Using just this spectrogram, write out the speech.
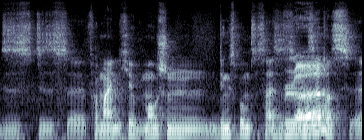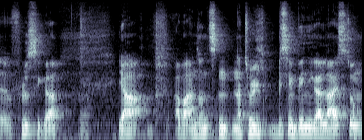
dieses, dieses äh, vermeintliche Motion Dingsbums, das heißt, es ist Blö. etwas äh, flüssiger. Ja. pf, aber ansonsten natürlich ein bisschen weniger Leistung.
